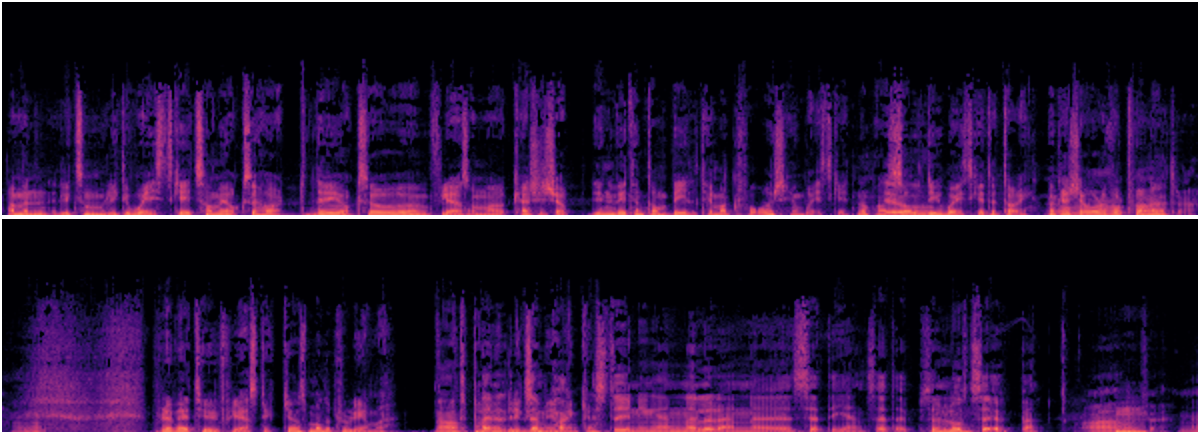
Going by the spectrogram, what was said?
ja men liksom lite wastegates har man ju också hört. Det är ju också flera som har kanske köpt, jag vet inte om Biltema har kvar sin wastegate. De har sålde ju wastegate ett tag. De kanske har det fortfarande. Tror jag. För det vet jag ju flera stycken som hade problem med. Ja, Att den, liksom den pack- styrningen eller den eh, sätter igen sig typ. Så den låter sig öppen. Ah, okej. Mm.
